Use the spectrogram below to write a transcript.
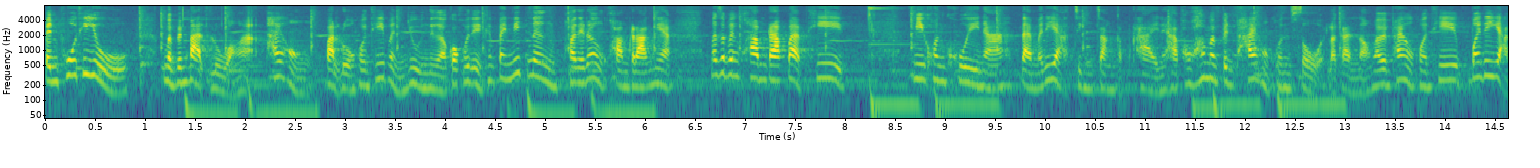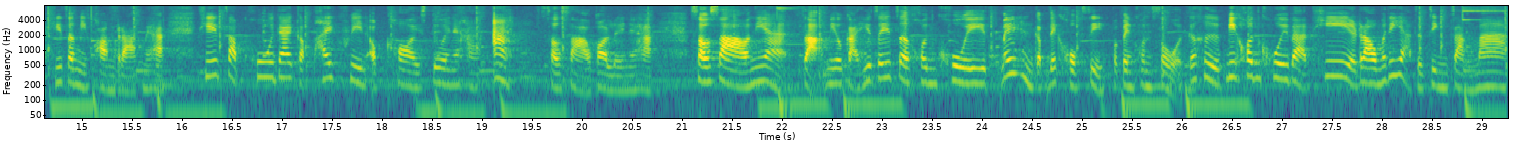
เป็นผู้ที่อยู่ เหมือนเป็นบาทหลวงอะไพ่ของบาทหลวงคนที่เหมือนอยู่เหนือกว่าคนอื่นขึ้นไปนิดนึง พอในเรื่องของความรักเนี่ย มันจะเป็นความรักแบบที่มีคนคุยนะ แต่ไม่ได้อยากจริงจังกับใครนะคะ เพราะว่ามันเป็นไพ่ของคนโสดละกันเนาะมันเป็นไพ่ของคนที่ไม่ได้อยากที่จะมีความรักนะคะ ที่จับคู่ได้กับไพ่ Queen of Coins ด้วยนะคะอะ สาวๆก่อนเลยนะคะ สาวๆเนี่ยจะมีโอกาสที่จะได้เจอคนคุยไม่ถึงกับได้คบสิเพราะเป็นคนโสดก็คือมีคนคุยแบบที่เราไม่ได้อยากจะจริงจังมาก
